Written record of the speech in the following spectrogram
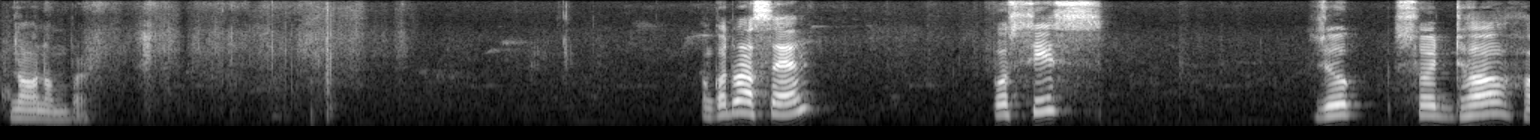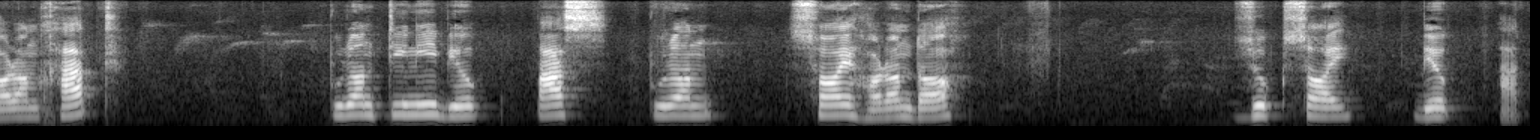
ন নম্বৰ। অংকটো আছে পঁচিছ যোগ চৈধ্য হৰণ সাত পূৰণ তিনি বিয়োগ পাঁচ পূৰণ ছয় হৰণ দহ যোগ ছয় বিয়োগ আঠ।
